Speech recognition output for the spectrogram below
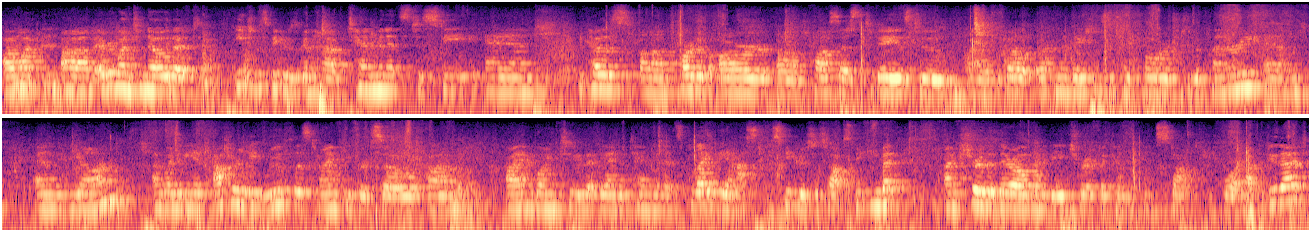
I want um, everyone to know that each of the speakers is going to have 10 minutes to speak, and because um, part of our uh, process today is to uh, develop recommendations to take forward to the plenary and and beyond, I'm going to be an utterly ruthless timekeeper. So um, I am going to, at the end of 10 minutes, politely ask the speakers to stop speaking, but I'm sure that they're all going to be terrific and, and stop before I have to do that.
